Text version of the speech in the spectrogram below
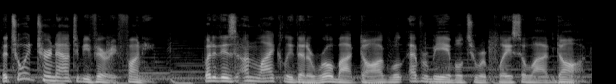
The toy turned out to be very funny, but it is unlikely that a robot dog will ever be able to replace a live dog.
